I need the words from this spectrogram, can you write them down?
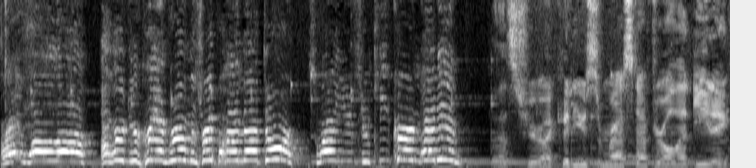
All right, well, uh, I heard your grand room is right behind that door. So why don't you use your key card and head in? That's true. I could use some rest after all that eating.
